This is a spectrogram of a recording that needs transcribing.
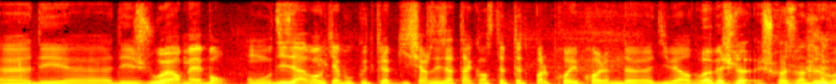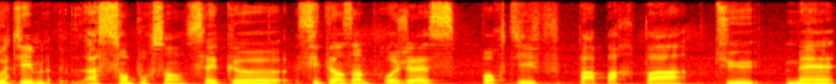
euh, des, euh, des joueurs. Mais bon, on disait avant qu'il y a beaucoup de clubs qui cherchent des attaquants. C'était peut-être pas le premier problème de- d'Yverdon. Ouais, mais je, le- je rejoins de nouveau Tim à 100%. C'est que si tu es dans un projet sportif, pas par pas, tu mets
